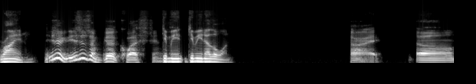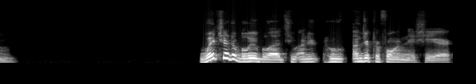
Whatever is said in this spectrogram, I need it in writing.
Ryan, These are these are some good questions. give me give me another one. All right. Um which of the blue bloods who under who underperformed this year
